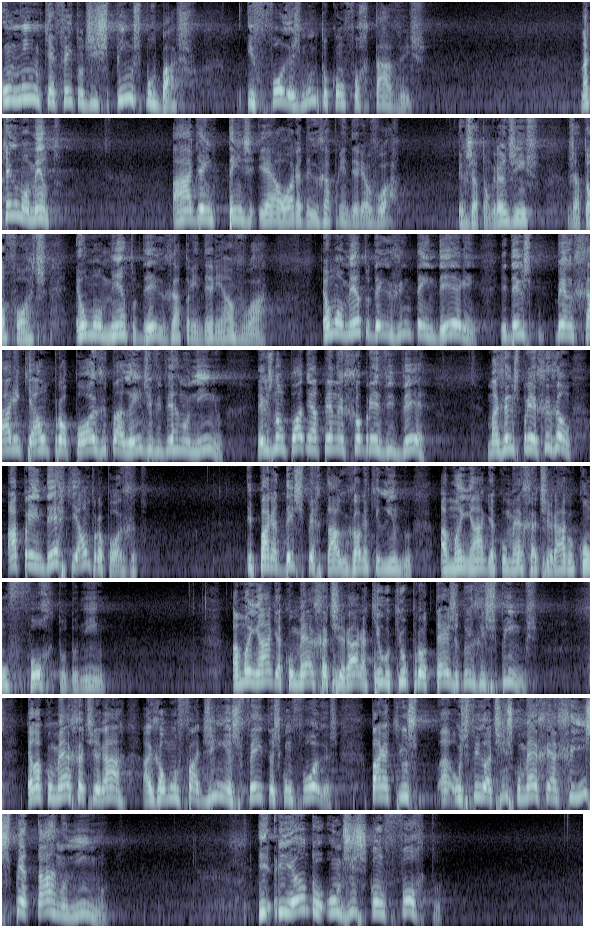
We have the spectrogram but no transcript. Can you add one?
Um ninho que é feito de espinhos por baixo e folhas muito confortáveis. Naquele momento, a águia entende e é a hora deles aprenderem a voar. Eles já estão grandinhos, já estão fortes. É o momento deles aprenderem a voar. É o momento deles entenderem e deles pensarem que há um propósito além de viver no ninho eles não podem apenas sobreviver, mas eles precisam aprender que há um propósito. E para despertá-los, olha que lindo, a mãe águia começa a tirar o conforto do ninho. A mãe águia começa a tirar aquilo que o protege dos espinhos. Ela começa a tirar as almofadinhas feitas com folhas, para que os, uh, os filhotinhos comecem a se espetar no ninho e criando um desconforto.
